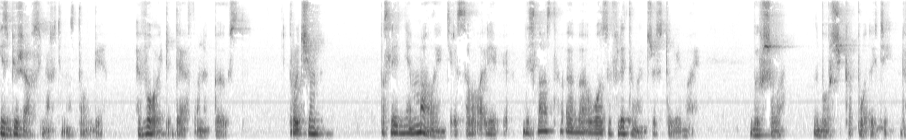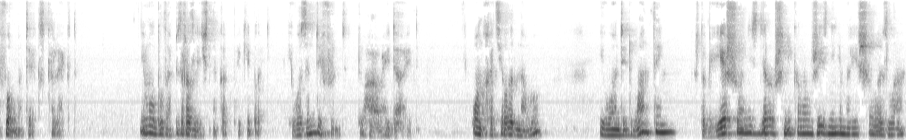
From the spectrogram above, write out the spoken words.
избежав смерти на столбе. Avoid death on a post. Впрочем, Последнее мало интересовало Левия. This last, however, was of little interest to Levi, бывшего сборщика податей, the former tax collector. Ему было безразлично, как погибать. He was indifferent to how he died. Он хотел одного. He wanted one thing, чтобы Иешуа, не сделавший никому в жизни ни малейшего зла,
